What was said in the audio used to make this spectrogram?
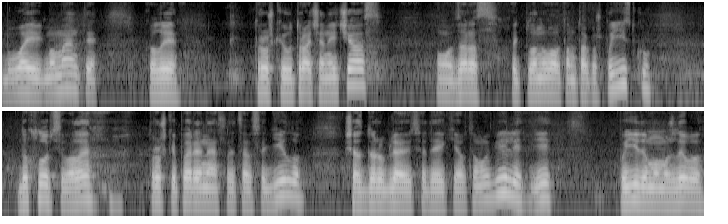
бувають моменти, коли трошки утрачений час. От, зараз хоч планував там також поїздку до хлопців, але трошки перенесли це все діло. Зараз доробляються деякі автомобілі і поїдемо, можливо,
